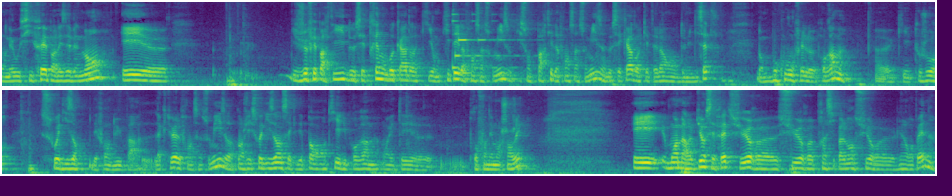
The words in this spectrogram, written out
on est aussi fait par les événements et euh, je fais partie de ces très nombreux cadres qui ont quitté la France insoumise ou qui sont partis de la France insoumise, de ces cadres qui étaient là en 2017. Donc beaucoup ont fait le programme, euh, qui est toujours soi-disant défendu par l'actuelle France insoumise. Alors quand je dis soi-disant, c'est que des pans entiers du programme ont été profondément changés. Et moi, ma rupture s'est faite sur, euh, sur, principalement sur euh, l'Union européenne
